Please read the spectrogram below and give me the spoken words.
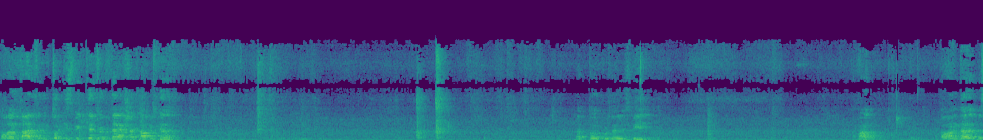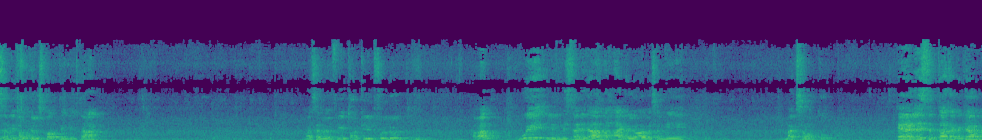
طبعا أنت عارف إن ال torque speed curve بتاعك شكله عامل كده؟ ده ال torque وده ال speed تمام؟ طبعا ده بسميه torque ال starting بتاعك. مثلا فيه torque لل full load تمام؟ واللي بالنسبة لي ده أهم حاجة اللي هو بسميه إيه ال maximum torque هنا ال S بتاعتك بكام؟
